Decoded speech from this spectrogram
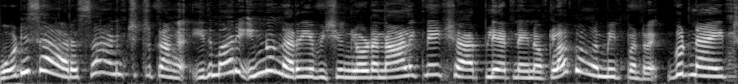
ஒடிசா அரசு அனுப்பிச்சிட்ருக்காங்க இது மாதிரி இன்னும் நிறைய விஷயங்களோட நாளைக்கு night sharply at nine o'clock உங்களை மீட் பண்ணுறேன் குட் நைட்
